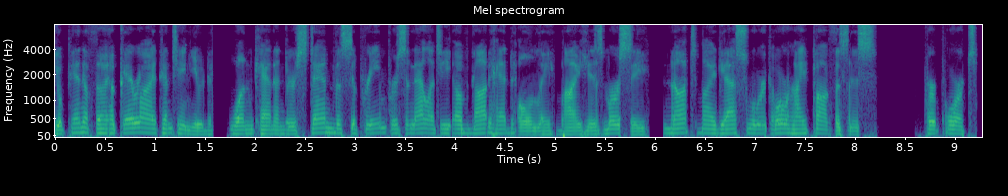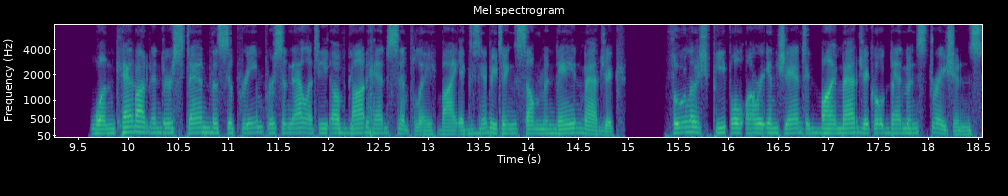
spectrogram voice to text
Gopinatha Akari continued, one can understand the Supreme Personality of Godhead only by His mercy, not by guesswork or hypothesis. Purport one cannot understand the Supreme Personality of Godhead simply by exhibiting some mundane magic. Foolish people are enchanted by magical demonstrations,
